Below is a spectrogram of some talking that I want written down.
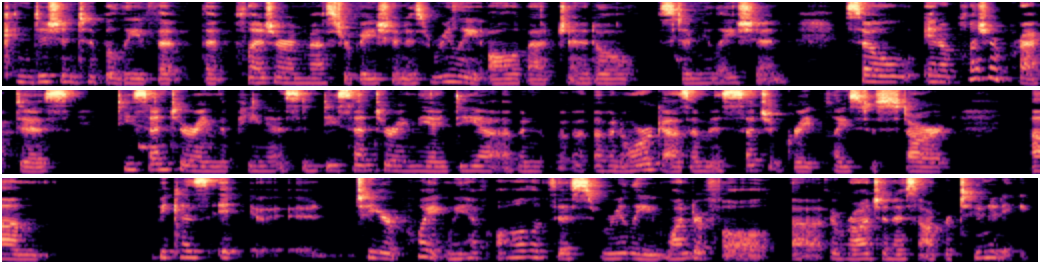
conditioned to believe that that pleasure and masturbation is really all about genital stimulation. So in a pleasure practice, decentering the penis and decentering the idea of an of an orgasm is such a great place to start. Um, because it, to your point, we have all of this really wonderful uh, erogenous opportunity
